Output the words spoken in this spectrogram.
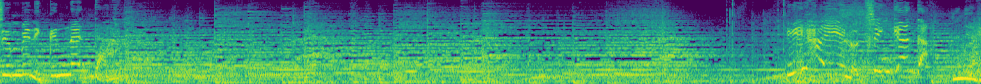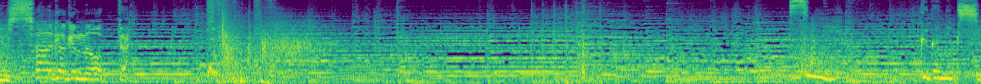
준비는 끝났다. 이 하이에노 징계한다. 내게 사각은 없다. 승리 그건 역시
